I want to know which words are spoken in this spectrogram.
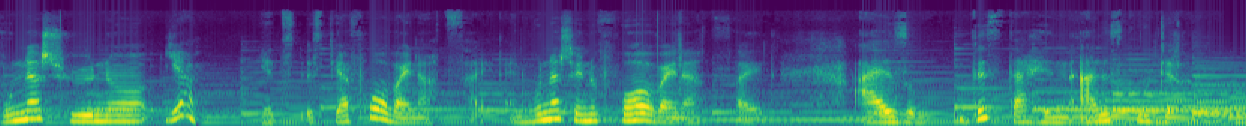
wunderschöne, ja, jetzt ist ja Vorweihnachtszeit, eine wunderschöne Vorweihnachtszeit. Also, bis dahin, alles Gute.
